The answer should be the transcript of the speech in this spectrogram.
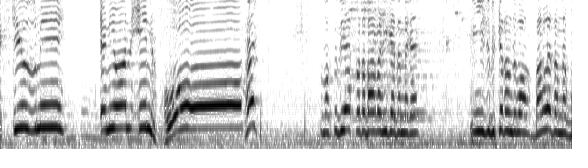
Excuse me anyone in home hey তোমাকে তো দিয়ে এক কথা বারবার শিখাই দেন নাকি? ইংলিশে ভিক্ষা জান দেবো বাংলায় জান রাখব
